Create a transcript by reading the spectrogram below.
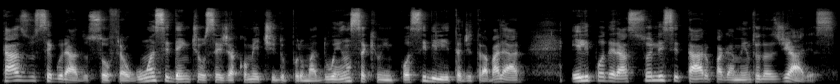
caso o segurado sofra algum acidente ou seja acometido por uma doença que o impossibilita de trabalhar, ele poderá solicitar o pagamento das diárias.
